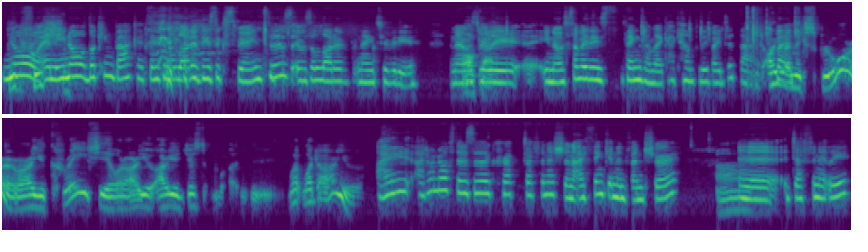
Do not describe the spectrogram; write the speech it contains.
big No, and you know, looking back, I think in a lot of these experiences, it was a lot of naivety. And I was Okay. really, you know, some of these things, I'm like, I can't believe I did that. Are you an explorer, or are you crazy, or are you are you just what what are you? I, I don't know if there's a correct definition. I think an adventure, Ah, uh, definitely.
